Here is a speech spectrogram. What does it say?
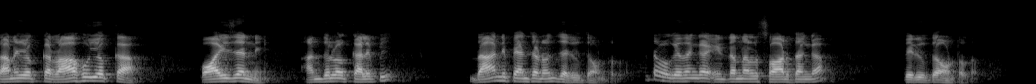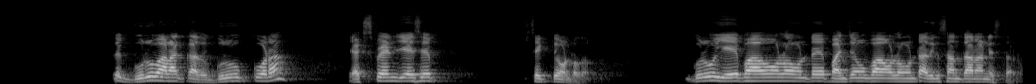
తన యొక్క రాహు యొక్క పాయిజన్ని అందులో కలిపి దాన్ని పెంచడం జరుగుతూ ఉంటుంది. అంటే ఒక విధంగా ఇంటర్నల్ స్వార్థంగా పెరుగుతూ ఉంటుంది. అయితే గురువు అలా కాదు గురువుకు కూడా ఎక్స్పెండ్ చేసే శక్తి ఉంటుంది. గురువు ఏ భావంలో ఉంటే పంచమ భావంలో ఉంటే అధిక సంతానాన్ని ఇస్తాడు.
